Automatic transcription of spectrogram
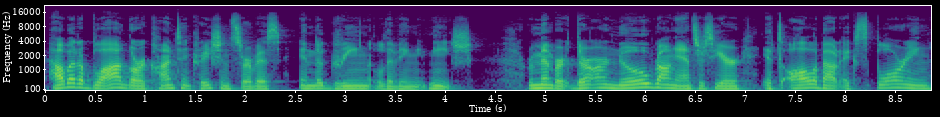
how about a blog or a content creation service in the green living niche? Remember, there are no wrong answers here. It's all about exploring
